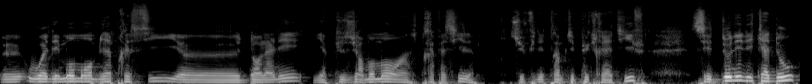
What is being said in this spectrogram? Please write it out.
ou à des moments bien précis dans l'année, il y a plusieurs moments, hein, c'est très facile, il suffit d'être un petit peu créatif, c'est donner des cadeaux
